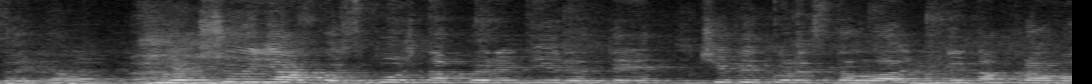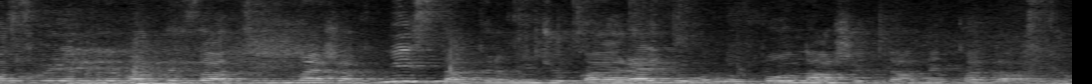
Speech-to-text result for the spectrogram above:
заяв. Якщо якось можна перевірити, чи використала людина право своєї приватизації в межах міста Кременчука і району по наших даних кадастру,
